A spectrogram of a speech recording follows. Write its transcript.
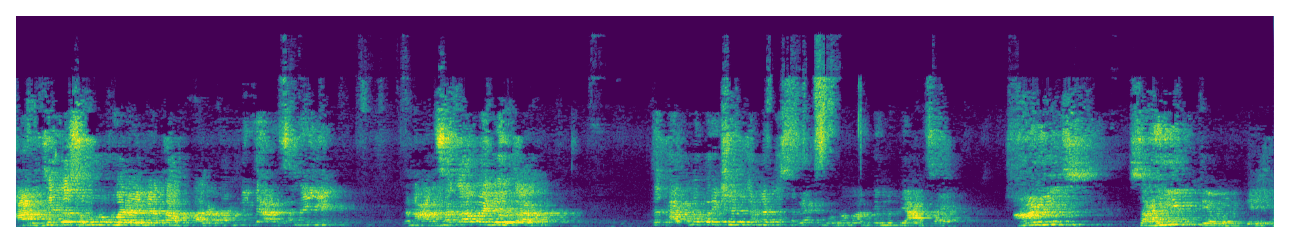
आरशाच्या समोर उभं राहिले. आता पालकांनी इथे आरसा नाहीये. कारण आरसा का पाहिजे होता? तर आत्मपरीक्षण करण्याचं सगळ्यात मोठं माध्यम म्हणजे आरसा आहे. आणि साहित्य म्हणजे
